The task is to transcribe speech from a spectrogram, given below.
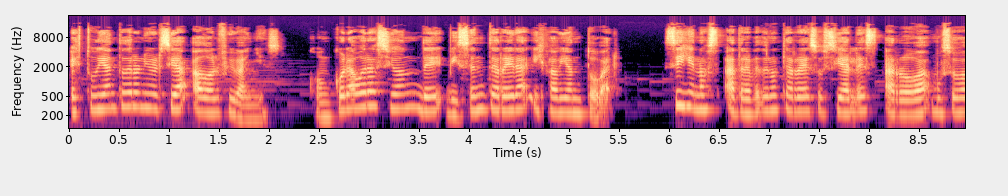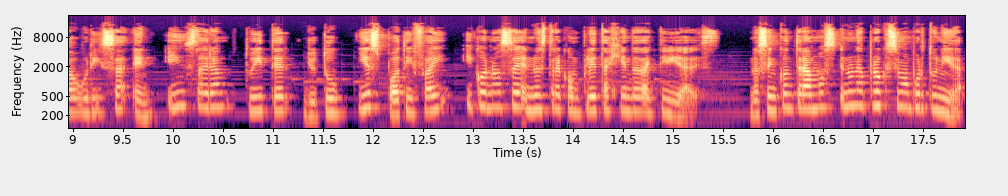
estudiante de la Universidad Adolfo Ibáñez con colaboración de Vicente Herrera y Fabián Tobar. Síguenos a través de nuestras redes sociales arroba Museo en Instagram, Twitter, YouTube y Spotify y conoce nuestra completa agenda de actividades. Nos encontramos en una próxima oportunidad.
